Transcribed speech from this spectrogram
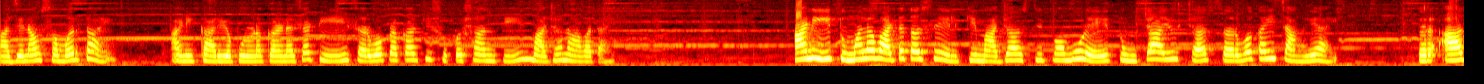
माझे नाव समर्थ आहे आणि कार्य पूर्ण करण्यासाठी सर्व प्रकारची सुखशांती माझ्या नावात आहे. आणि तुम्हाला वाटत असेल की माझ्या अस्तित्वामुळे तुमच्या आयुष्यात सर्व काही चांगले आहे. तर आज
